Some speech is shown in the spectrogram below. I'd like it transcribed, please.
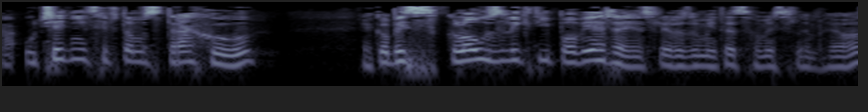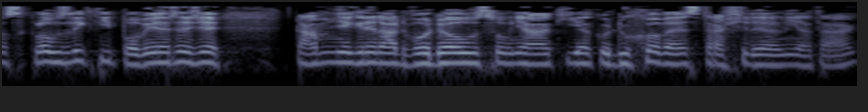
A učedníci v tom strachu jakoby sklouzli k té pověře, jestli rozumíte, co myslím. Jo? Sklouzli k té pověře, že tam někde nad vodou jsou nějaký jako duchové, strašidelný a tak.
